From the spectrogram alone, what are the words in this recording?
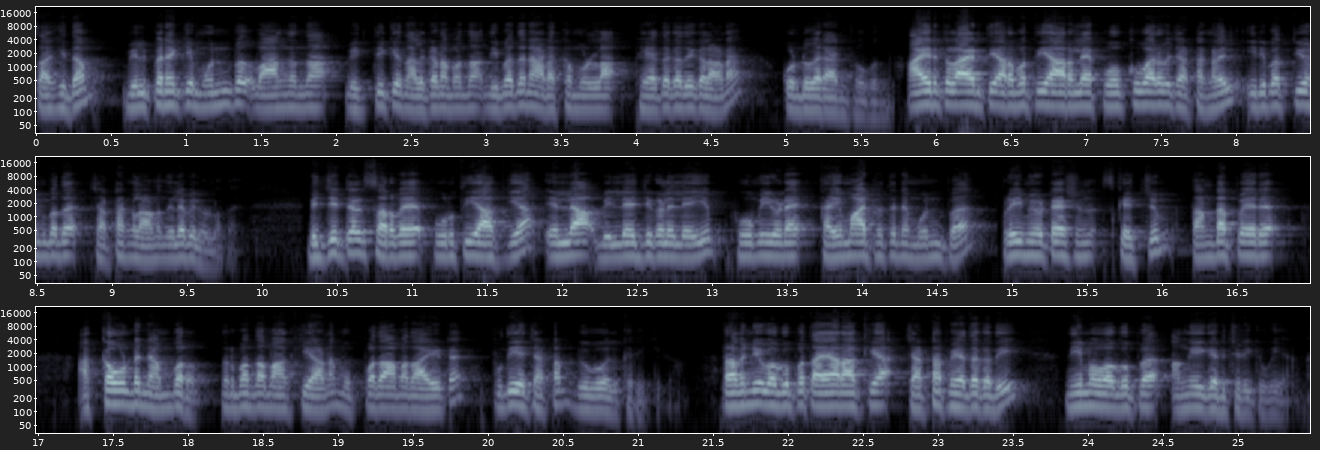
സഹിതം വിൽപ്പനയ്ക്ക് മുൻപ് വാങ്ങുന്ന വ്യക്തിക്ക് നൽകണമെന്ന നിബന്ധന അടക്കമുള്ള ഭേദഗതികളാണ് കൊണ്ടുവരാൻ പോകുന്നത്. ആയിരത്തി തൊള്ളായിരത്തി അറുപത്തിയാറിലെ പോക്കുവരവ് ചട്ടങ്ങളിൽ ഇരുപത്തിയൊൻപത് ചട്ടങ്ങളാണ് നിലവിലുള്ളത്. ഡിജിറ്റൽ സർവേ പൂർത്തിയാക്കിയ എല്ലാ വില്ലേജുകളിലെയും ഭൂമിയുടെ കൈമാറ്റത്തിന് മുൻപ് പ്രീ മ്യൂട്ടേഷൻ സ്കെച്ചും തണ്ടപ്പേര് അക്കൗണ്ട് നമ്പറും നിർബന്ധമാക്കിയാണ് മുപ്പതാമതായിട്ട് പുതിയ ചട്ടം രൂപവൽക്കരിക്കുക. റവന്യൂ വകുപ്പ് തയ്യാറാക്കിയ ചട്ടഭേദഗതി നിയമവകുപ്പ് അംഗീകരിച്ചിരിക്കുകയാണ്.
